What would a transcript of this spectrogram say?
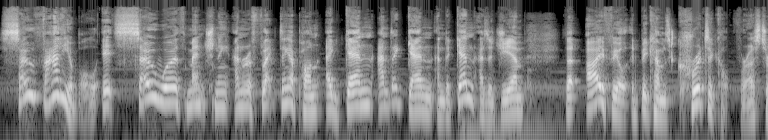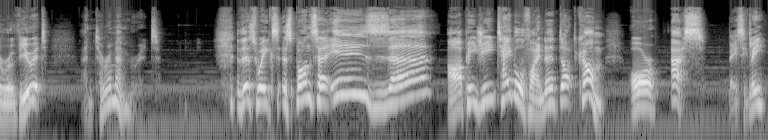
so valuable. It's so worth mentioning and reflecting upon again and again and again as a GM that I feel it becomes critical for us to review it and to remember it. This week's sponsor is uh, RPGTableFinder.com, or us, basically.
